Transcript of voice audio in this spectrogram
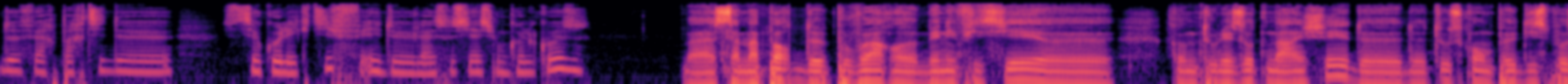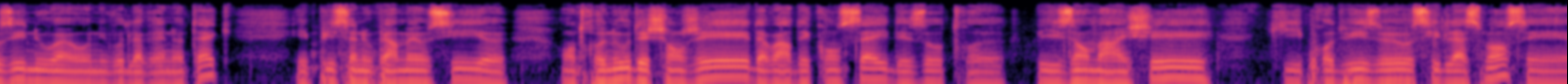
de faire partie de ce collectif et de l'association Colcause bah, ça m'apporte de pouvoir euh, bénéficier, euh, comme tous les autres maraîchers, de, de tout ce qu'on peut disposer nous au niveau de la grénothèque. Et puis ça nous permet aussi euh, entre nous d'échanger, d'avoir des conseils des autres paysans maraîchers qui produisent eux aussi de la semence et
